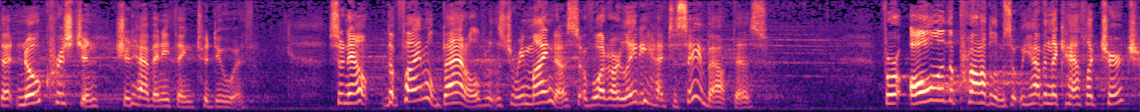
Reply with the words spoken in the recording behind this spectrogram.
that no Christian should have anything to do with. So now, the final battle is to remind us of what Our Lady had to say about this. For all of the problems that we have in the Catholic Church,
